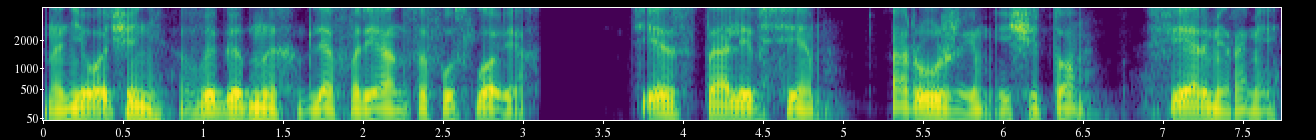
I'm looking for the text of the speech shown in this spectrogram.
на не очень выгодных для фарианцев условиях. Те стали всем – оружием и щитом, фермерами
